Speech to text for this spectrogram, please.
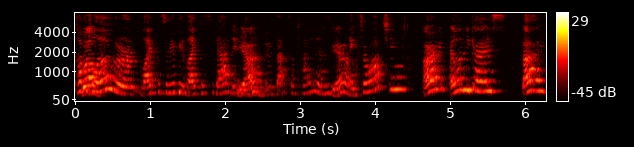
comment Well- below or like this video if you'd like to see that. Maybe Yeah. we'll do that sometime. And Yeah. thanks for watching. All right. I love you guys. Bye.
